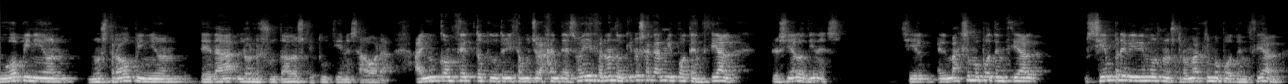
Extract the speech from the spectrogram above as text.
tu opinión, nuestra opinión, te da los resultados que tú tienes ahora. Hay un concepto que utiliza mucho la gente, es, oye, Fernando, quiero sacar mi potencial, pero si ya lo tienes. Si el máximo potencial, siempre vivimos nuestro máximo potencial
